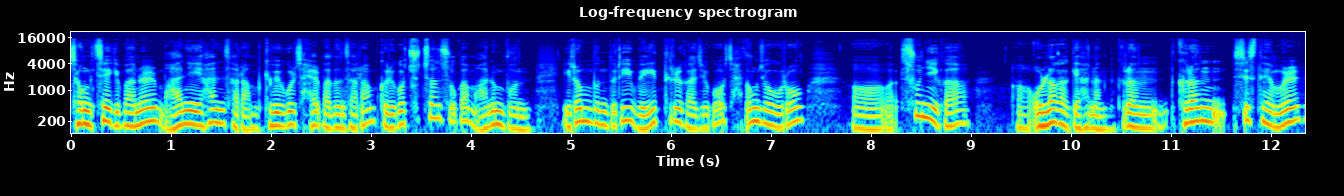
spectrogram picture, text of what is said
정책 기반을 많이 한 사람, 교육을 잘 받은 사람, 그리고 추천수가 많은 분, 이런 분들이 weight를 가지고 자동적으로 어, 순위가 어, 올라가게 하는 그런 그런 시스템을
